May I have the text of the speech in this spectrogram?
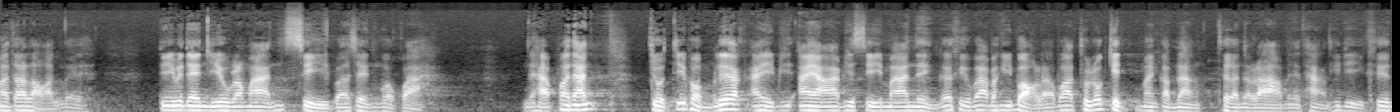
มาตลอดเลยดีเวเดนยิวประมาณ 4%กว่าๆนะครับเพราะนั้นจุดที่ผมเลือก IRPC มาหนึ่งก็คือว่าเมื่อกี้บอกแล้วว่าธุรกิจมันกำลังเทิร์นราวในทางที่ดีขึ้น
